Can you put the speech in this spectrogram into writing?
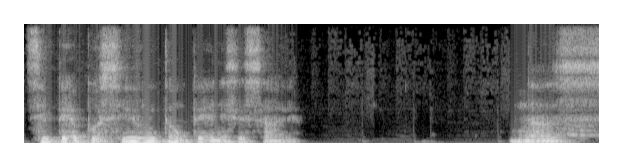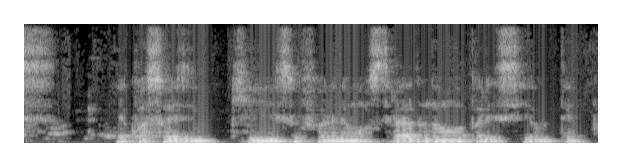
se P é possível, então P é necessário. Nas equações em que isso for demonstrado, não aparecia o tempo.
